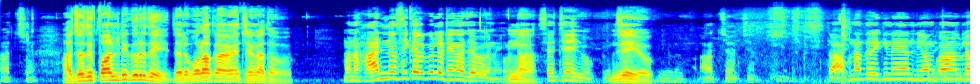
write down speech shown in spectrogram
আচ্ছা। আর যদি পাল্টি করে দেয় তাহলে বলা হয় আমি ঠেঙাতে হবে। মানে হার না স্বীকার করলে ঠেঙ্গা যাবে না না। সে যাই হোক। যেই হোক। আচ্ছা আচ্ছা। তো আপনাদের এখানে নিয়ম কানুনগুলো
